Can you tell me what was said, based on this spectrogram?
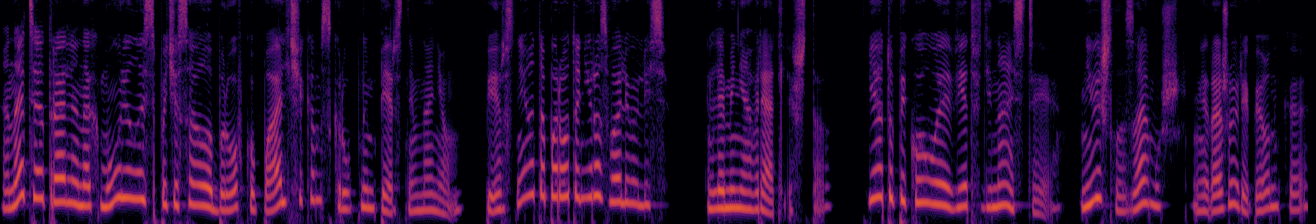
Она театрально нахмурилась, почесала бровку пальчиком с крупным перстнем на нем. Перстни от оборота не разваливались. Для меня вряд ли что. Я тупиковая ветвь династии. Не вышла замуж, не рожу ребенка.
